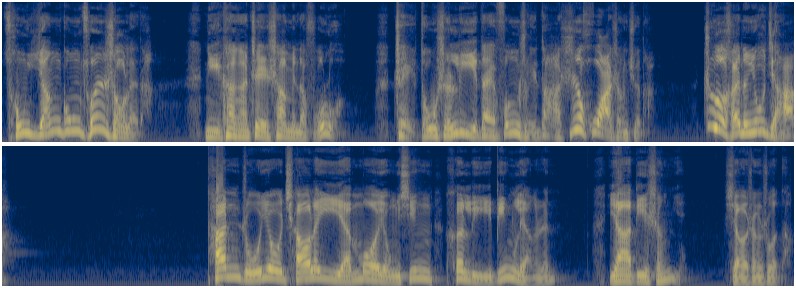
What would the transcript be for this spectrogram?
从杨公村收来的。”你看看这上面的符箓，这都是历代风水大师画上去的，这还能有假？摊主又瞧了一眼莫永兴和李兵两人，压低声音，小声说道：“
